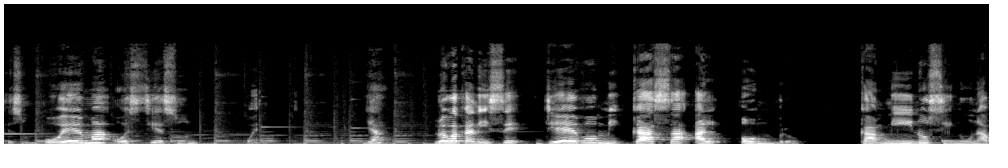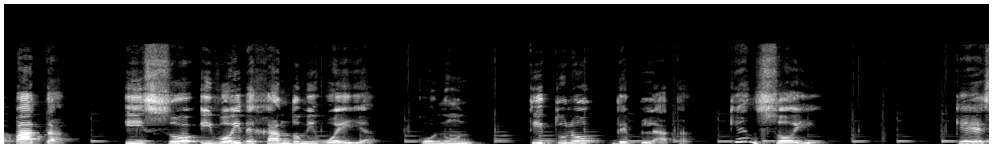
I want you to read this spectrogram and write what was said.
si es un poema o si es un cuento. ¿Ya? Luego acá dice, llevo mi casa al hombro, camino sin una pata y, y voy dejando mi huella con un título de plata. ¿Quién soy? ¿Qué es?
